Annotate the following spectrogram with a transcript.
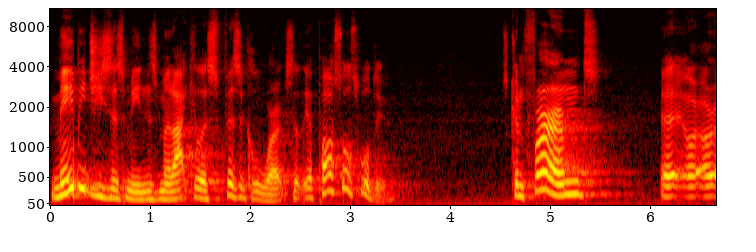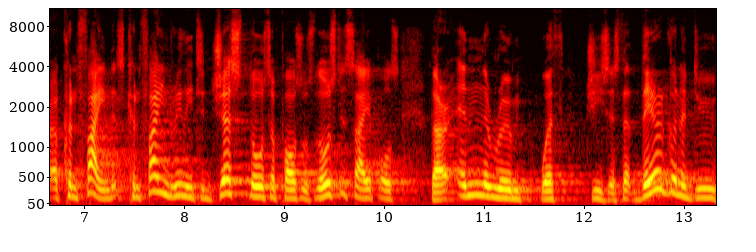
maybe Jesus means miraculous physical works that the apostles will do. It's confirmed uh, or, or, confined. It's confined really to just those apostles, those disciples that are in the room with Jesus, that they're going to do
